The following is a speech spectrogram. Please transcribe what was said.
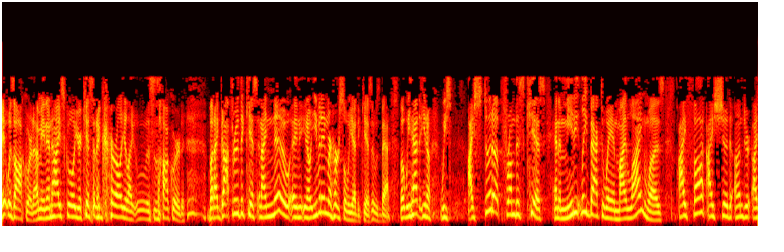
it was awkward. I mean, in high school, you're kissing a girl, you're like, ooh, this is awkward. But I got through the kiss and I knew, and you know, even in rehearsal we had to kiss. It was bad. But we had, you know, we, I stood up from this kiss and immediately backed away and my line was, I thought I should under, I,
